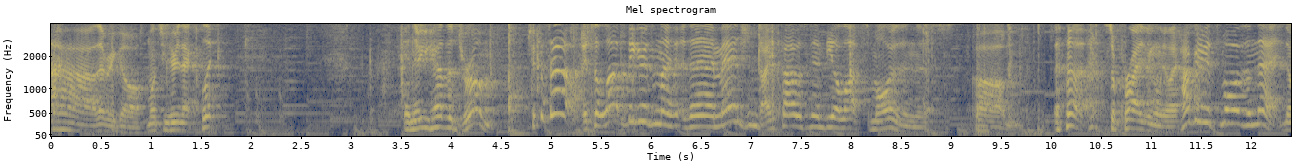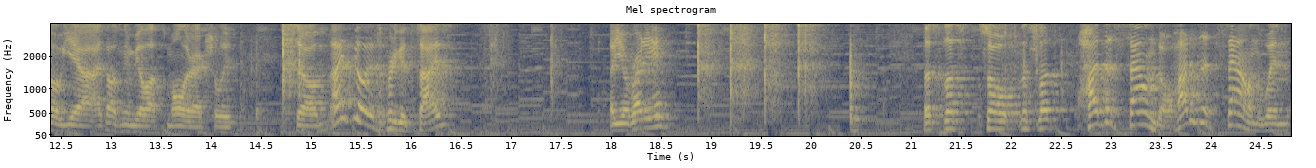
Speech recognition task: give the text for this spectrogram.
Ah, there we go. Once you hear that click, and there you have the drum. Check this out. It's a lot bigger than I, than I imagined. I thought it was going to be a lot smaller than this. Um, surprisingly, like how could it get smaller than that? No, yeah, I thought it was to be a lot smaller actually. So I feel like it's a pretty good size. Are you ready? Let's let's so let's let's. How does it sound though? How does it sound when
